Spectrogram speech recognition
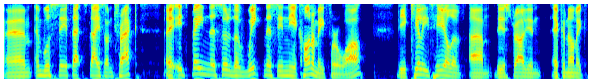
um, and we'll see if that stays on track. Uh, it's been the sort of the weakness in the economy for a while, the Achilles heel of um, the Australian economic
